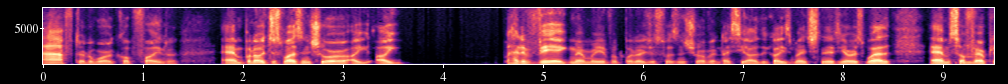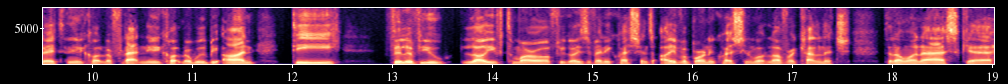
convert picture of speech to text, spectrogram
after the World Cup final. Um, but I just wasn't sure. I I had a vague memory of it, but I just wasn't sure of it. And I see all the guys mentioning it here as well. Um, so Mm. fair play to Neil Cutler for that. Neil Cutler will be on the Villa View live tomorrow. If you guys have any questions, I have a burning question about Lovre Kalinic that I want to ask uh,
